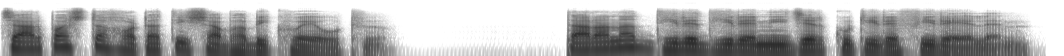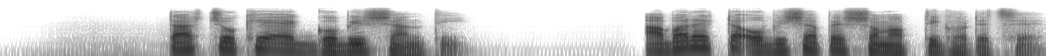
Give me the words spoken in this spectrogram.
চারপাশটা হঠাৎই স্বাভাবিক হয়ে উঠল। তারানাথ ধীরে ধীরে নিজের কুটিরে ফিরে এলেন। তার চোখে এক গভীর শান্তি। আবার একটা অভিশাপের সমাপ্তি ঘটেছে।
